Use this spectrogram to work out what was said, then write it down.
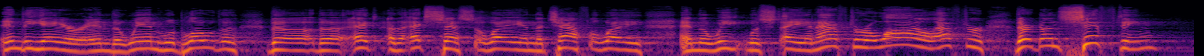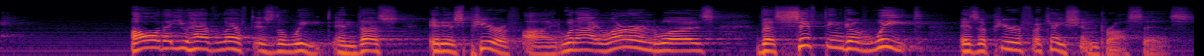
in the air, and the wind would blow the, the, the, ex, uh, the excess away and the chaff away, and the wheat would stay. And after a while, after they're done sifting, all that you have left is the wheat, and thus it is purified. What I learned was the sifting of wheat is a purification process.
